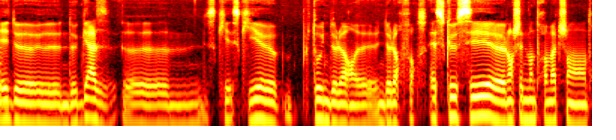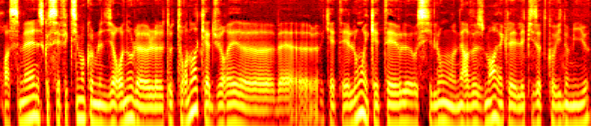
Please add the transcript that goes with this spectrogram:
et de, de gaz, euh, ce, qui est, ce qui est euh, plutôt une de leurs une de leurs forces. Est-ce que c'est l'enchaînement de trois matchs en trois semaines? Est-ce que c'est effectivement, comme le dit Renaud, le, tournoi qui a duré, ben, qui a été long et qui a été aussi long nerveusement avec l'épisode Covid au milieu?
